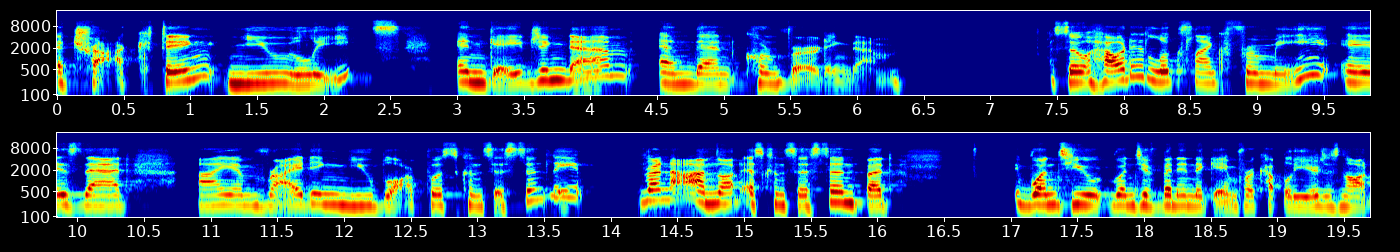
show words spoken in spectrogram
attracting new leads, engaging them, and then converting them. So, how it looks like for me is that I am writing new blog posts consistently. Right now, I'm not as consistent, but once you once you've been in the game for a couple of years it's not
